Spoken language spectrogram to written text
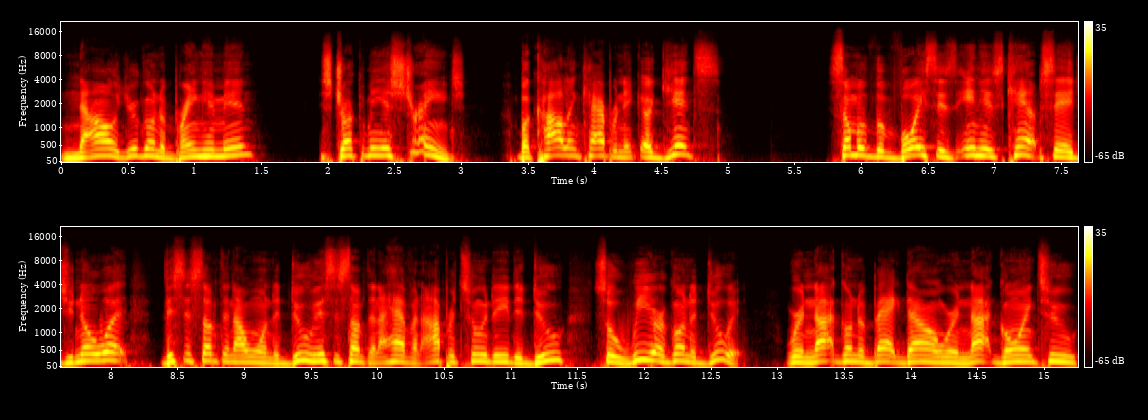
now you're going to bring him in? It struck me as strange. But Colin Kaepernick, against some of the voices in his camp, said, you know what? This is something I want to do. This is something I have an opportunity to do. So we are going to do it. We're not going to back down. We're not going to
